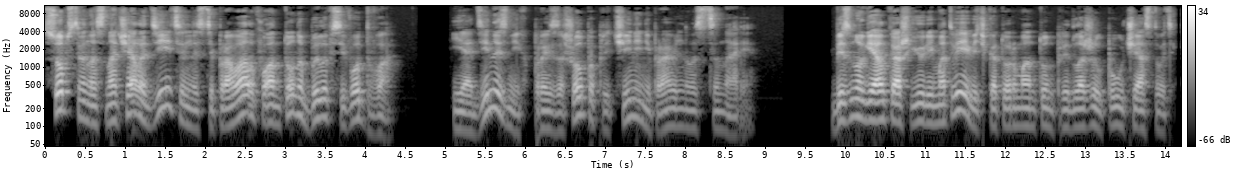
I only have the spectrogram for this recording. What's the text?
Собственно, с начала деятельности провалов у Антона было всего два. И один из них произошел по причине неправильного сценария. Безногий алкаш Юрий Матвеевич, которому Антон предложил поучаствовать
